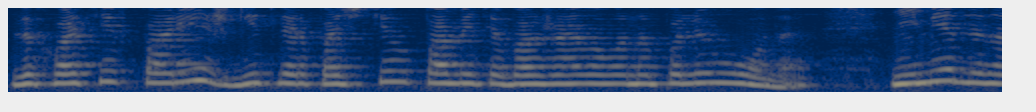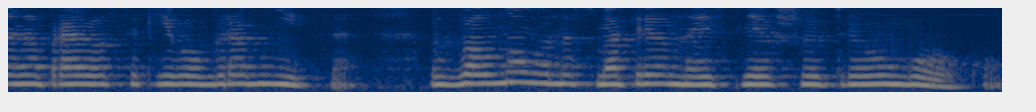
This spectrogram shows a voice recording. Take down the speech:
Захватив Париж, Гитлер почтил память обожаемого Наполеона, немедленно направился к его гробнице, взволнованно смотрел на истлевшую треуголку.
